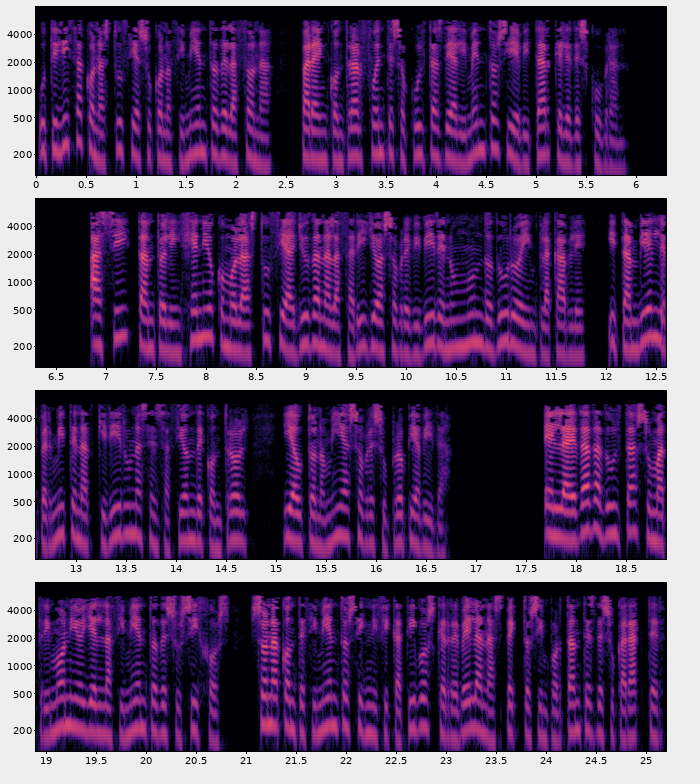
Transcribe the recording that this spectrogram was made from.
utiliza con astucia su conocimiento de la zona, para encontrar fuentes ocultas de alimentos y evitar que le descubran. Así, tanto el ingenio como la astucia ayudan a Lazarillo a sobrevivir en un mundo duro e implacable, y también le permiten adquirir una sensación de control y autonomía sobre su propia vida. En la edad adulta, su matrimonio y el nacimiento de sus hijos son acontecimientos significativos que revelan aspectos importantes de su carácter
